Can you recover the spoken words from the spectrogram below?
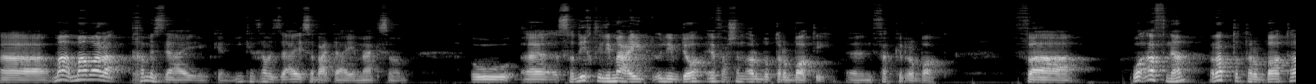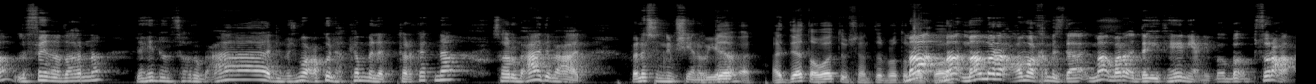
آه ما ما مرق خمس دقائق يمكن يمكن خمس دقائق سبع دقائق ماكسيمم وصديقتي اللي معي بتقول لي بدي اوقف عشان أربط رباطي آه، نفك الرباط. فوقفنا ربطت رباطها لفينا ظهرنا. لقيناهم صاروا بعاد المجموعة كلها كملت تركتنا صاروا بعاد بعاد. بلشنا نمشي أنا وياها. قد إيه- إيه طولتوا مشان تربطوا ما؟ ما ما مرق عمر خمس دقائق ما مرق دقيقتين يعني بسرعة.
